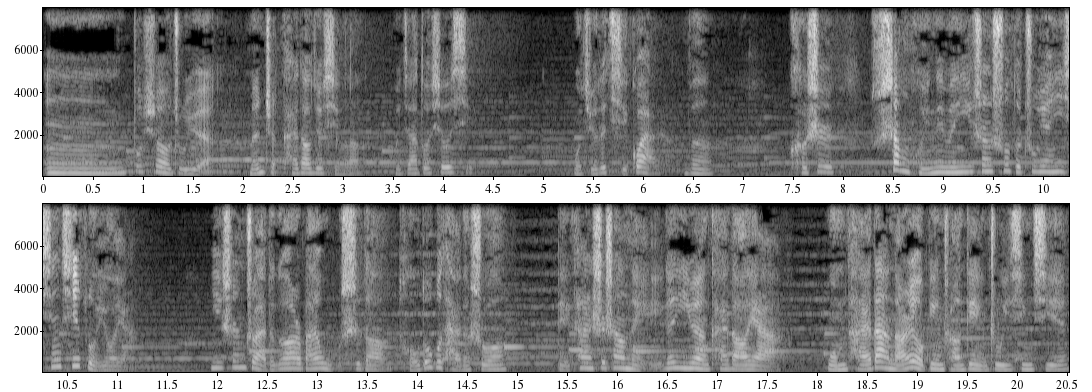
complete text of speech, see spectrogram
嗯，不需要住院，门诊开刀就行了，回家多休息。”我觉得奇怪，问。可是上回那位医生说的住院一星期左右呀，医生拽的跟二百五似的，头都不抬的说：“得看是上哪一个医院开刀呀，我们台大哪有病床给你住一星期？”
